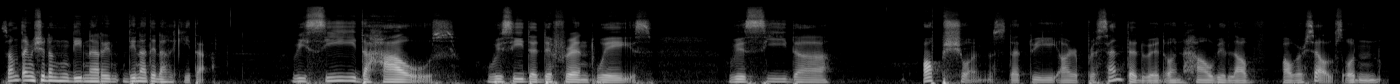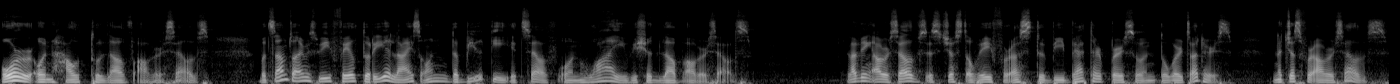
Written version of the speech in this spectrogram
Sometimes yun ang hindi, na rin, hindi natin nakikita. We see the hows. We see the different ways. We see the options that we are presented with on how we love ourselves on or on how to love ourselves. But sometimes we fail to realize on the beauty itself on why we should love ourselves. Loving ourselves is just a way for us to be better person towards others not just for ourselves.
